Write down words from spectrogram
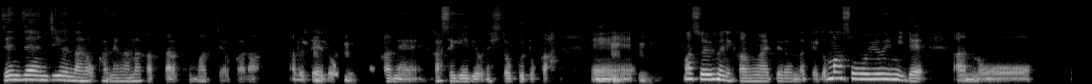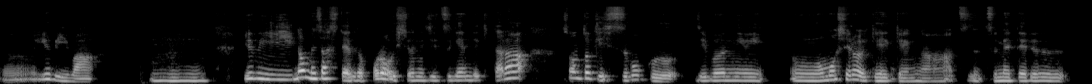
全然自由なお金がなかったら困っちゃうから、ある程度うんお金稼げるようにしとくとか、えうんーうん。まあ、そういうふうに考えてるんだけど、まあ、そういう意味で、あのうん、指は、うん、指の目指しているところを一緒に実現できたら、その時すごく自分に、うん、面白い経験がつ詰めてる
